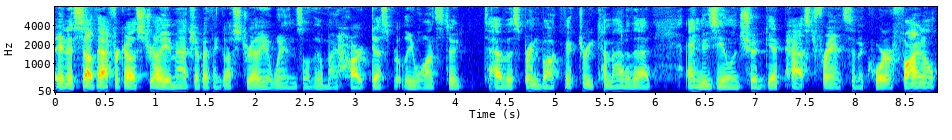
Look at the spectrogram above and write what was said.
in a South Africa Australia matchup, I think Australia wins, although my heart desperately wants to, to have a Springbok victory come out of that, and New Zealand should get past France in a quarterfinal.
